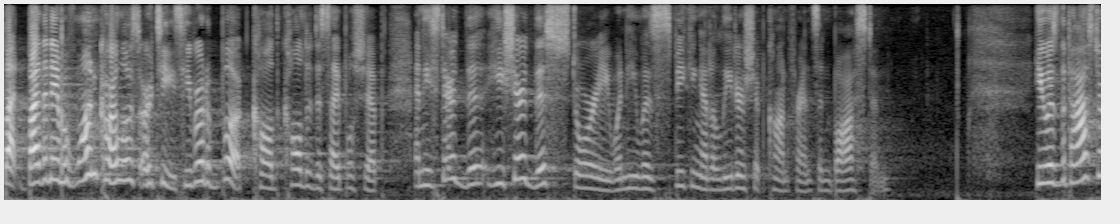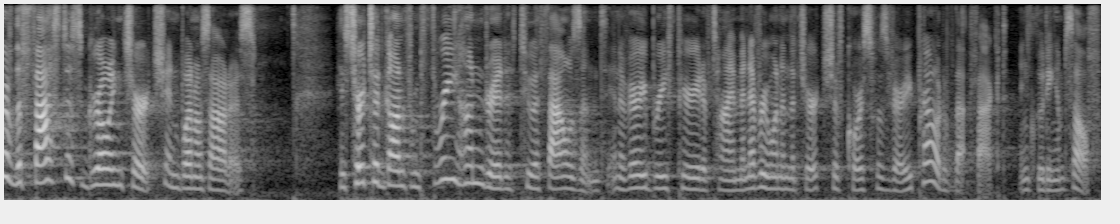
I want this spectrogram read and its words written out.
But by the name of Juan Carlos Ortiz, he wrote a book called Call to Discipleship, and he, the, he shared this story when he was speaking at a leadership conference in Boston. He was the pastor of the fastest growing church in Buenos Aires. His church had gone from 300 to 1,000 in a very brief period of time, and everyone in the church, of course, was very proud of that fact, including himself.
